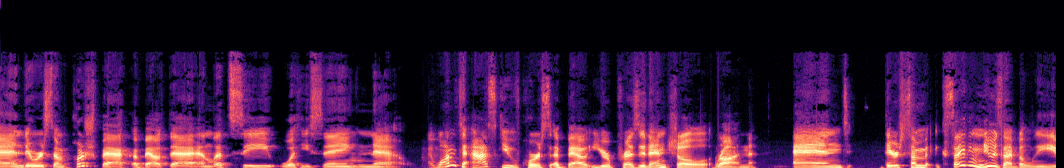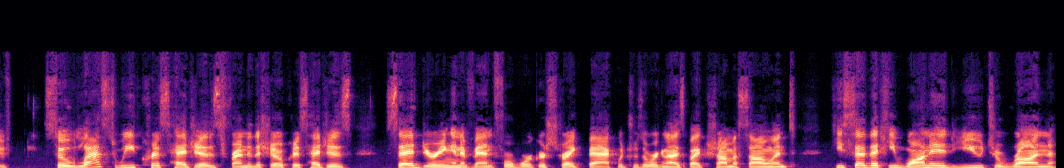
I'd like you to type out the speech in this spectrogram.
and there was some pushback about that. And let's see what he's saying now. I wanted to ask you, of course, about your presidential run. And there's some exciting news, I believe. So last week, Chris Hedges, friend of the show, Chris Hedges, said during an event for Worker Strike Back, which was organized by Kshama Sawant, he said that he wanted you to run uh,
